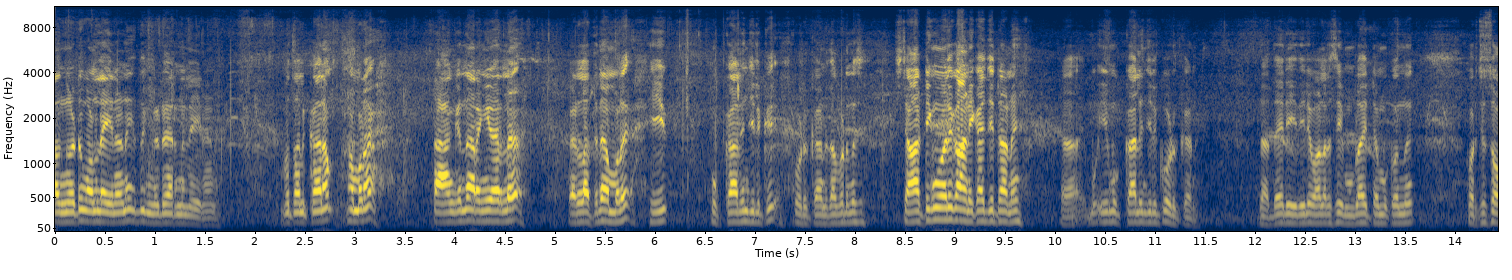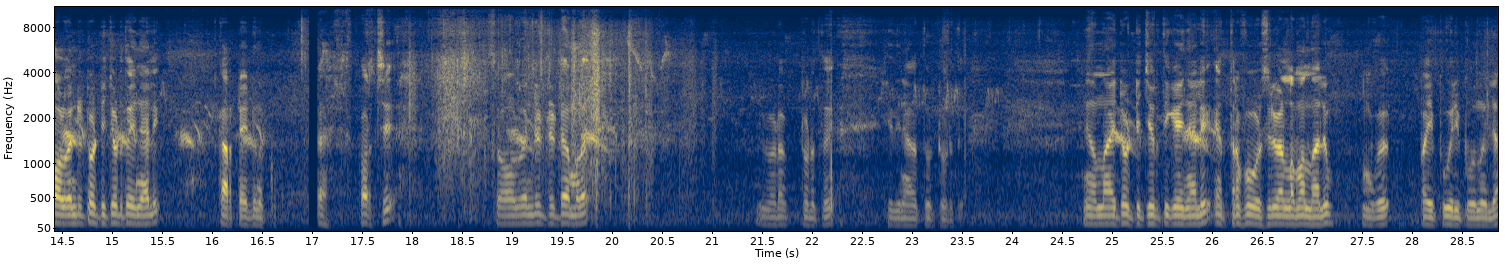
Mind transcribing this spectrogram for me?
അങ്ങോട്ട് പോകുന്ന ലൈനാണ് ഇത് ഇങ്ങോട്ട് വരുന്ന ലൈനാണ് അപ്പോൾ തൽക്കാലം നമ്മുടെ ടാങ്കിൽ നിന്ന് ഇറങ്ങി വരുന്ന വെള്ളത്തിന് നമ്മൾ ഈ മുക്കാലിഞ്ചിലേക്ക് കൊടുക്കുകയാണ് ഇത് അവിടുന്ന് സ്റ്റാർട്ടിങ് മുതൽ കാണിക്കാച്ചിട്ടാണ് ഈ മുക്കാലിഞ്ചിലേക്ക് കൊടുക്കുകയാണ് അതേ രീതിയിൽ വളരെ സിമ്പിളായിട്ട് നമുക്കൊന്ന് കുറച്ച് സോൾവെന്റ് ഇട്ട് ഒട്ടിച്ചു കൊടുത്തു കഴിഞ്ഞാൽ കറക്റ്റായിട്ട് നിൽക്കും കുറച്ച് സോൾവെന്റ് ഇട്ടിട്ട് നമ്മൾ ഇവിടെ ഇട്ടെടുത്ത് ഇതിനകത്ത് ഇട്ട് കൊടുത്ത്. നന്നായിട്ട് ഒട്ടിച്ചിർത്തി കഴിഞ്ഞാൽ എത്ര ഫോഴ്സിൽ വെള്ളം വന്നാലും നമുക്ക് പൈപ്പ് ഊരിപ്പോകുന്നില്ല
